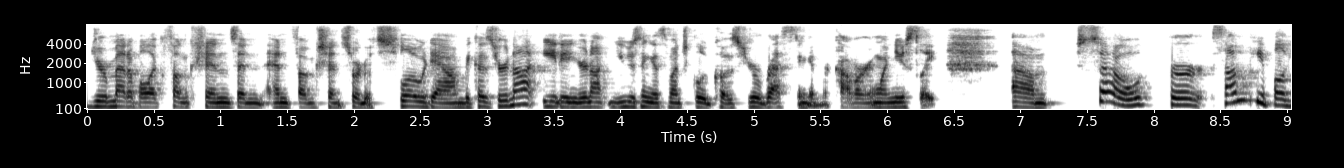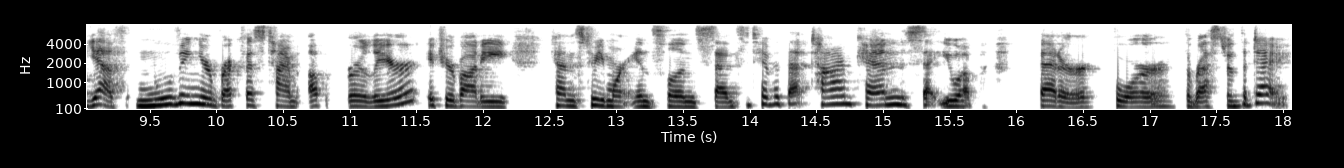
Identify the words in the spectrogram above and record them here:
your metabolic functions and, and functions sort of slow down because you're not eating, you're not using as much glucose, you're resting and recovering when you sleep. Um, so, for some people, yes, moving your breakfast time up earlier, if your body tends to be more insulin sensitive at that time, can set you up better for the rest of the day.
